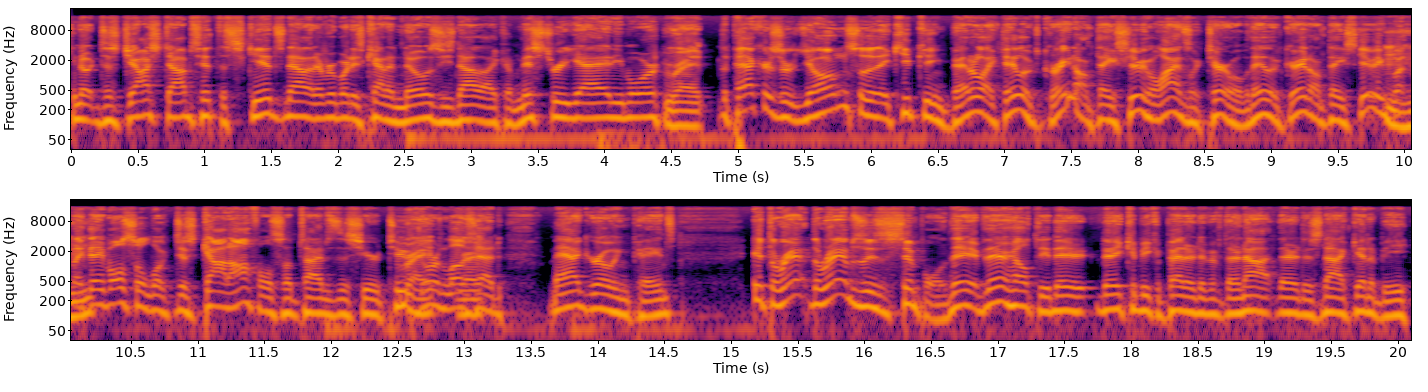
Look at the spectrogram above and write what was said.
you know, does Josh Dobbs hit the skids now that everybody's kind of knows he's not like a mystery guy anymore? Right. The Packers are young, so they keep getting better. Like they looked great on Thanksgiving. The Lions look terrible, but they look great on Thanksgiving. But like they've also looked just god awful sometimes this year too. Mm-hmm. Right, Jordan Love's right. had mad growing pains. If the Ram, the Rams is simple. They if they're healthy, they they can be competitive. If they're not, they're just not going to be.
